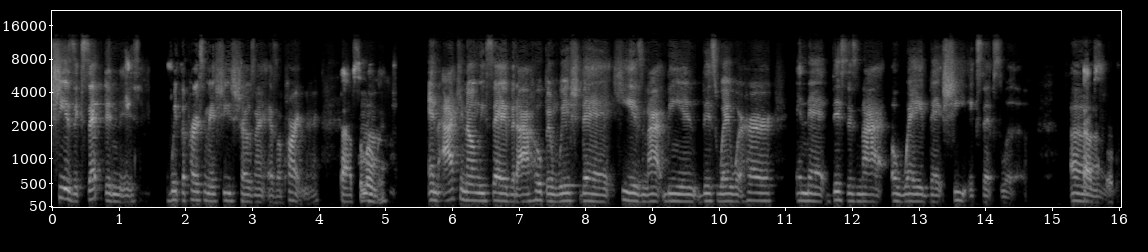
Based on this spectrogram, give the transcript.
she is accepting this with the person that she's chosen as a partner absolutely um, and i can only say that i hope and wish that he is not being this way with her and that this is not a way that she accepts love um, absolutely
